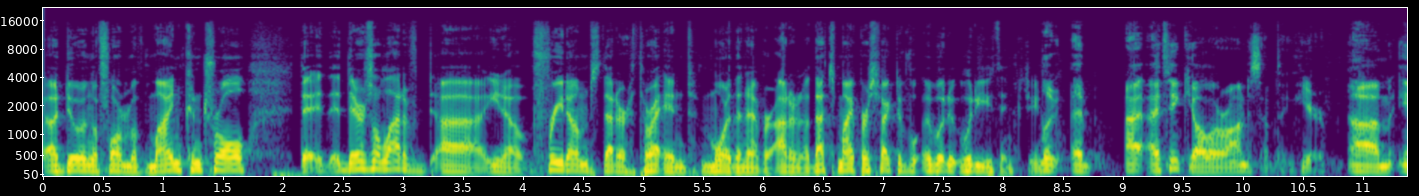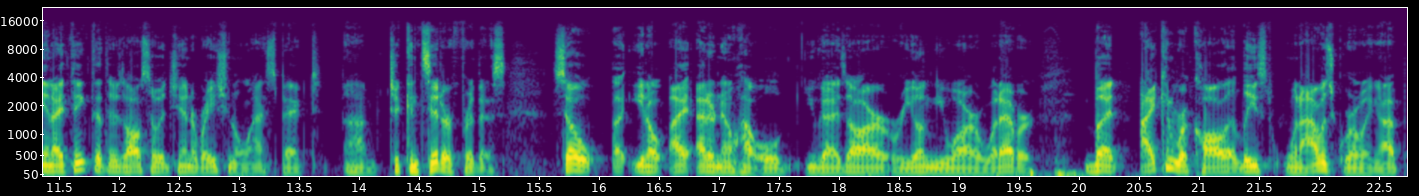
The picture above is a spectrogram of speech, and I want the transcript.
uh, doing a form of mind control. Th- th- There's a lot of uh, you know freedoms that are threatened more than ever. I don't know. That's my perspective. What, what, do you think, Gene? Look, I, I I think y'all are onto something here, um, and I think that there's also a generational aspect um, to consider for this. So, uh, you know, I, I don't know how old you guys are or young you are or whatever, but I can recall at least when I was growing up.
